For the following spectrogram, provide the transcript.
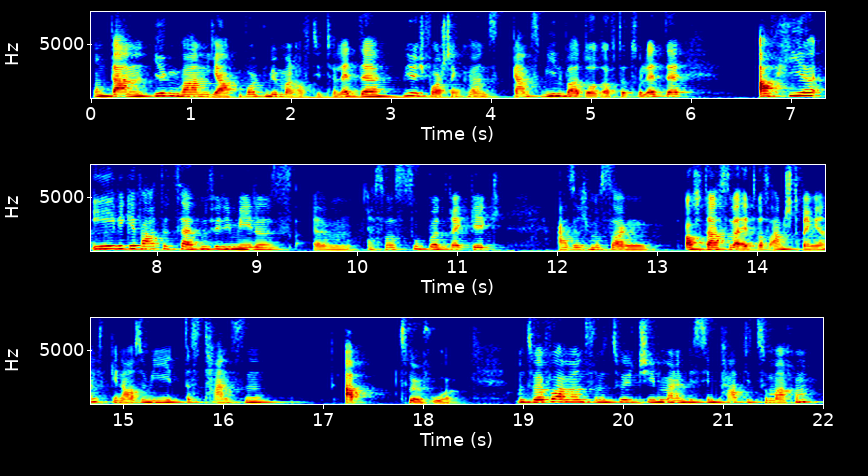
Und dann irgendwann, ja, wollten wir mal auf die Toilette. Wie ihr euch vorstellen könnt, ganz Wien war dort auf der Toilette. Auch hier ewige Wartezeiten für die Mädels. Ähm, es war super dreckig. Also ich muss sagen, auch das war etwas anstrengend. Genauso wie das Tanzen ab 12 Uhr. Um 12 Uhr haben wir uns dann dazu entschieden, mal ein bisschen Party zu machen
